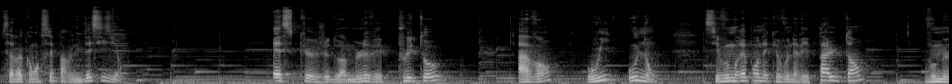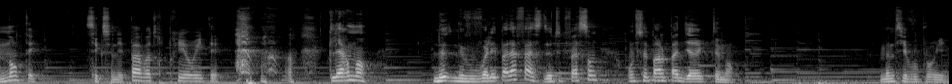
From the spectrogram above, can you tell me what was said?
ça va commencer par une décision. Est-ce que je dois me lever plus tôt, avant, oui ou non? Si vous me répondez que vous n'avez pas le temps, vous me mentez c'est que ce n'est pas votre priorité. Clairement, ne, vous voilez pas la face. De toute façon, on ne se parle pas directement. Même si vous pourriez.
